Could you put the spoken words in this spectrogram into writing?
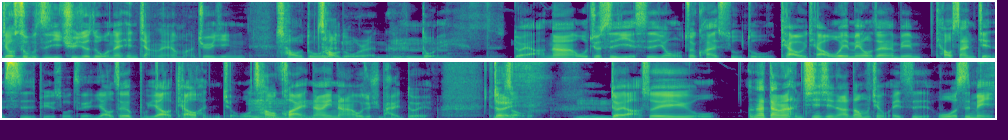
就殊不知一去就是我那天讲那样嘛，就已经超多超人多人了。嗯对，对啊，那我就是也是用我最快速度调一调，我也没有在那边调三拣四，比如说这个要这个不要，调很久，我超快拿一拿我就去排队了，就走了。嗯，对啊，所以我那当然很庆幸啊，到目前为止我是没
